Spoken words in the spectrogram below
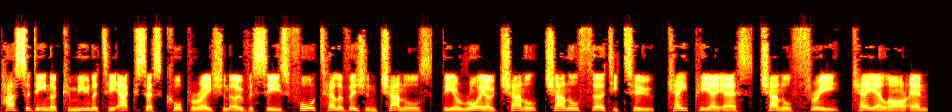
Pasadena Community Access Corporation oversees four television channels, the Arroyo Channel, Channel 32, KPAS, Channel 3, KLRN,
